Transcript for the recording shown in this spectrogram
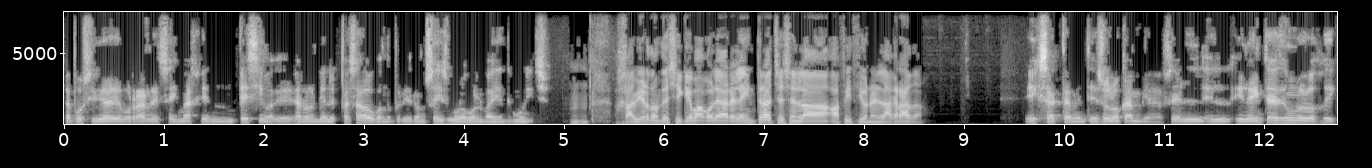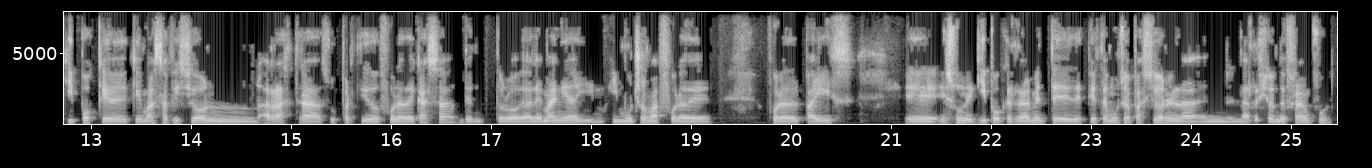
la posibilidad de borrar esa imagen pésima que dejaron el viernes pasado cuando perdieron 6-1 con el Bayern de Múnich. Javier, donde sí que va a golear el Eintracht es en la afición, en la grada. Exactamente, eso no cambia. O sea, el, el, el Eintracht es uno de los equipos que, que más afición arrastra a sus partidos fuera de casa, dentro de Alemania y, y mucho más fuera, de, fuera del país. Eh, es un equipo que realmente despierta mucha pasión en la, en, en la región de Frankfurt,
